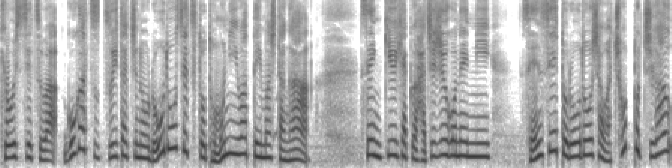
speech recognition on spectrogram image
教師節は5月1日の労働節と共に祝っていましたが、1985年に先生と労働者はちょっと違う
